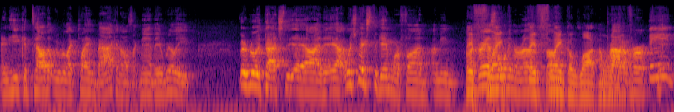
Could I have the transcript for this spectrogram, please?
and he could tell that we were like playing back, and I was like, man, they really. They really patched the AI, the AI, which makes the game more fun. I mean, They Andrea's flank- holding her own. they so flank a lot more. I'm more proud now. of her. They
